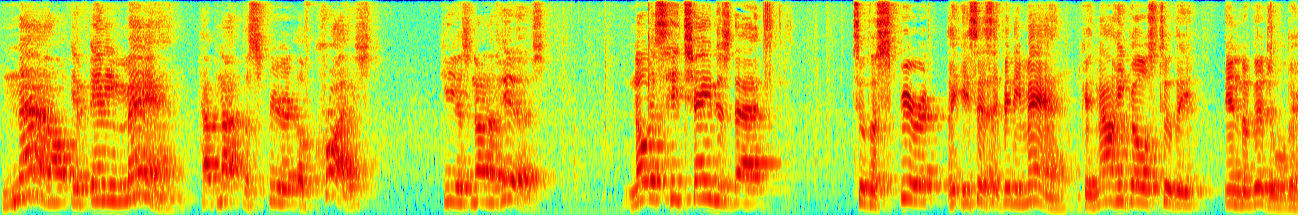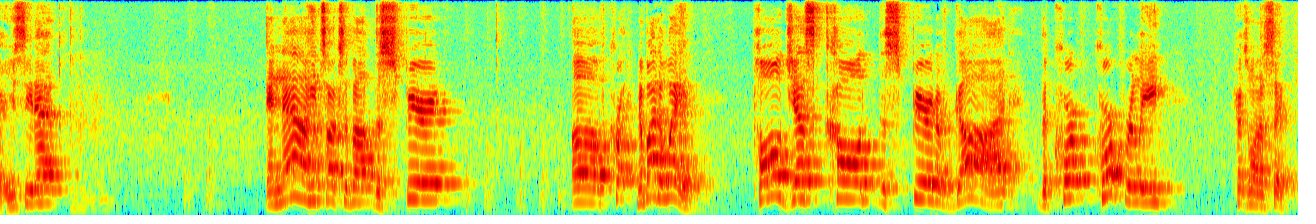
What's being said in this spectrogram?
Now, if any man have not the spirit of Christ, he is none of his. Notice he changes that to the spirit. Uh, he says, if any man. Okay, now he goes to the individual there. You see that? And now he talks about the spirit of Christ. Now, by the way, Paul just called the spirit of God, the corp- corporally, here's what I say.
